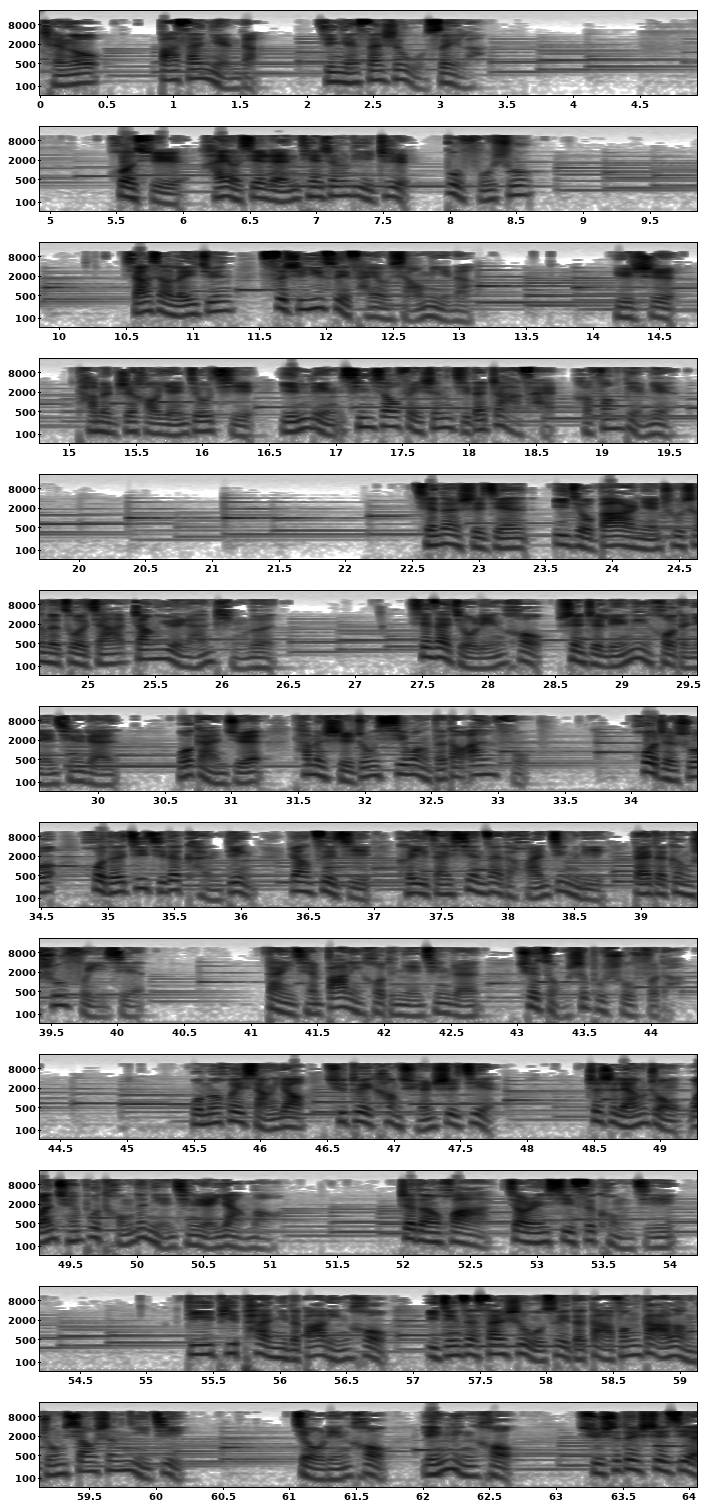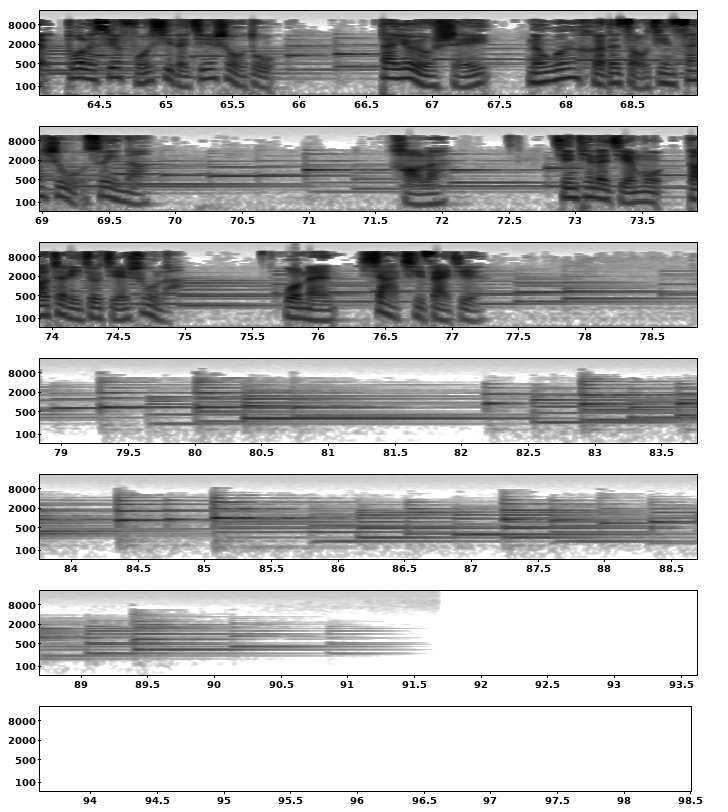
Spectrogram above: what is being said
陈欧，八三年的，今年三十五岁了。或许还有些人天生丽质，不服输。想想雷军四十一岁才有小米呢，于是他们只好研究起引领新消费升级的榨菜和方便面。前段时间，一九八二年出生的作家张悦然评论：“现在九零后甚至零零后的年轻人，我感觉他们始终希望得到安抚，或者说获得积极的肯定，让自己可以在现在的环境里待得更舒服一些。”但以前八零后的年轻人却总是不舒服的。我们会想要去对抗全世界，这是两种完全不同的年轻人样貌。这段话叫人细思恐极。第一批叛逆的八零后已经在三十五岁的大风大浪中销声匿迹，九零后、零零后，许是对世界多了些佛系的接受度，但又有谁能温和的走进三十五岁呢？好了，今天的节目到这里就结束了，我们下期再见。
